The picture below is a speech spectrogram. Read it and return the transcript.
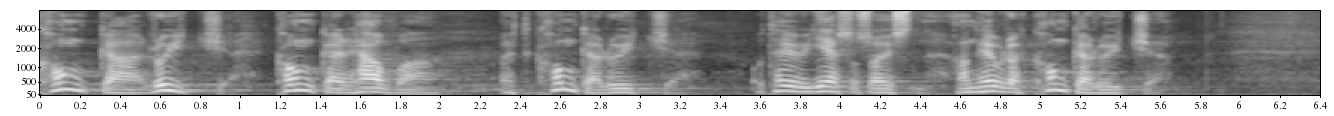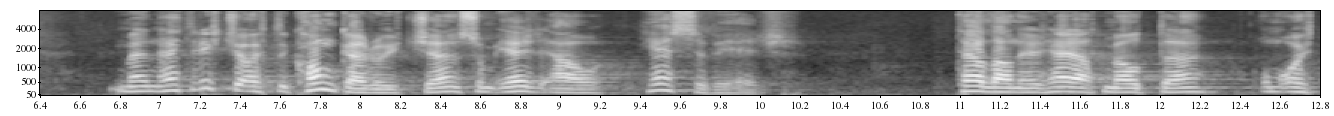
konga rujtje, kongar hava et konga rujtje, Og det er Jesus øyne. Han hever et kongarujtje. Men det er ikke et kongarujtje som er av hesever. Talan er her at møte om et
